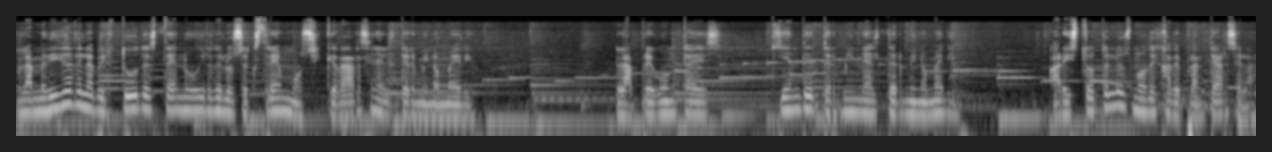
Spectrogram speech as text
La medida de la virtud está en huir de los extremos y quedarse en el término medio. La pregunta es, ¿quién determina el término medio? Aristóteles no deja de planteársela,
